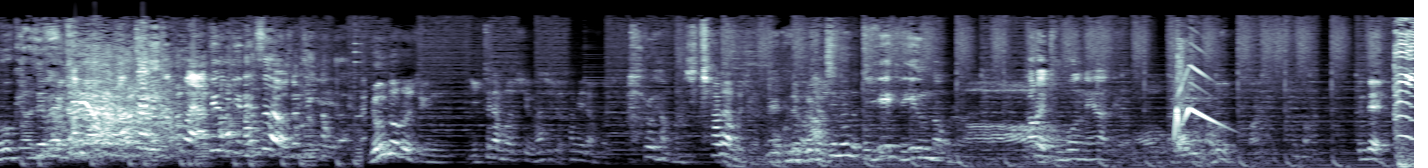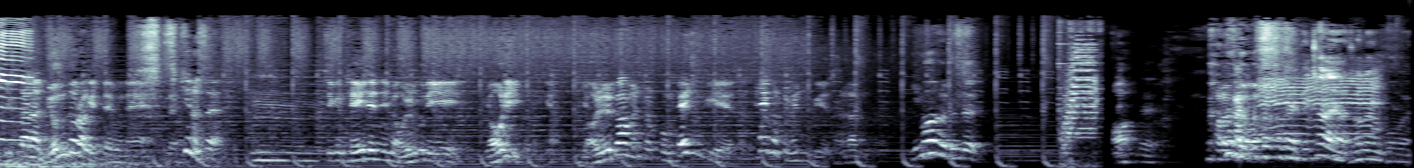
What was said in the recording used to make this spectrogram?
이렇게 하세요 갑자기 각도가 약해지긴 했어요, 솔직히. 면도를 지금 이틀에 한 번씩 하시죠? 3일에 한 번씩. 하루에 한 번씩. 하루에 한 번씩 하세요? 근데 그 아침에는 또 되게, 되게 금방 올라. 아. 하루에 두 번 해야 돼요. 어, 많이 했어. 근데 일단은 면도라기 때문에 스킨을 써야 돼. 음. 지금 제이제님의 얼굴이 열이 있거든요. 열감을 조금 빼주기 위해서 팩을 좀 해주기 위해서 잘라는 거예요. 이마를 근데 어? 네. 바로까지. 네, 괜찮아요. 저는 뭐,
